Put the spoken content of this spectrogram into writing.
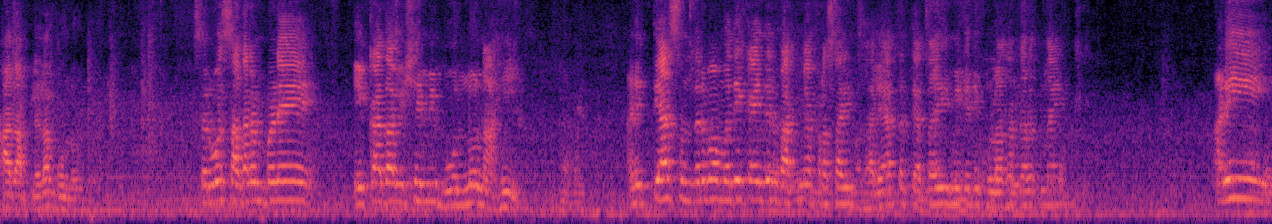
आज आपल्याला बोलवतो. सर्वसाधारणपणे एखादा विषय मी बोललो नाही. आणि त्या संदर्भामध्ये काही जर बातम्या प्रसारित झाल्या तर त्याचाही मी कधी खुलासा करत नाही. आणि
